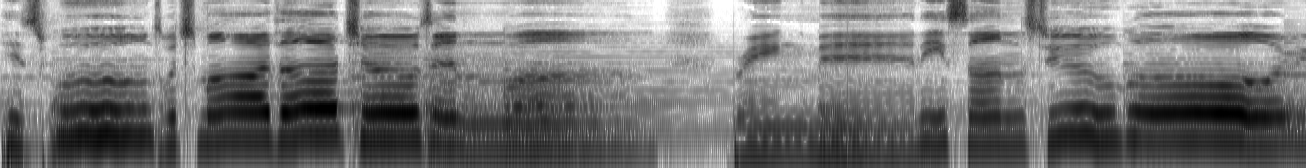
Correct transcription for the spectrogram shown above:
His wounds, which mar the chosen one, bring many sons to glory.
